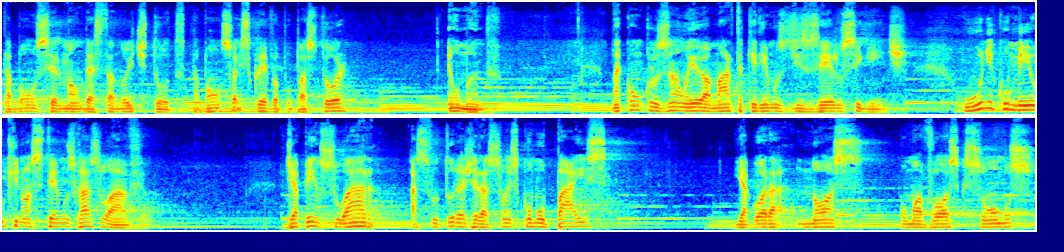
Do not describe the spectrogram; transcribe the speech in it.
tá bom? O sermão desta noite todo, tá bom? Só escreva para o pastor, eu mando. Na conclusão, eu e a Marta queríamos dizer o seguinte: o único meio que nós temos razoável de abençoar as futuras gerações como pais, e agora nós, como avós que somos,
